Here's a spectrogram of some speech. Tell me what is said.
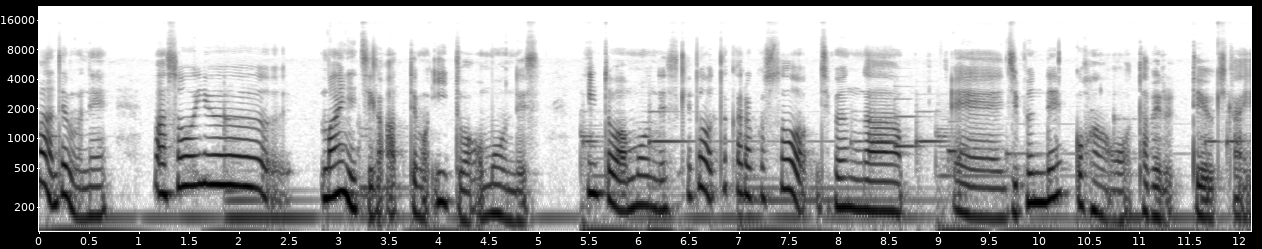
まあでもねまあそういう毎日があってもいいとは思うんです。いいとは思うんですけどだからこそ自分が、えー、自分でご飯を食べるっていう機会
